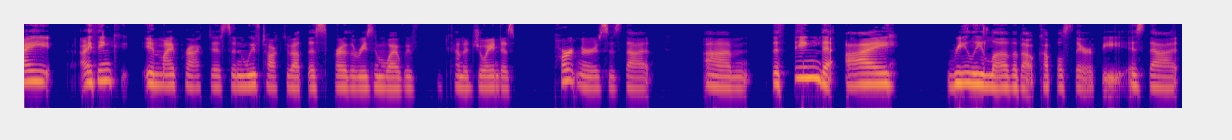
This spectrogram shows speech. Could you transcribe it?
I I think in my practice, and we've talked about this. Part of the reason why we've kind of joined as partners is that um, the thing that I really love about couples therapy is that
